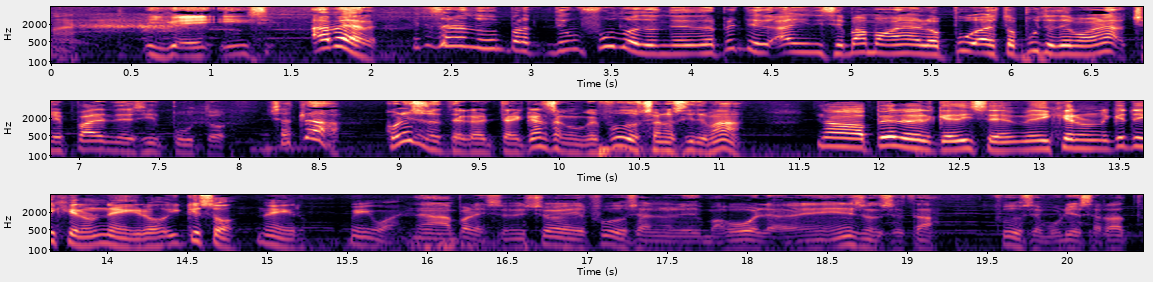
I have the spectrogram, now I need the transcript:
Ah. Y, que- y si- a ver, estás hablando de un, de un fútbol donde de repente alguien dice vamos a ganar a, los pu- a estos putos, tenemos que ganar. Che, paren de decir puto. Ya está. Con eso te, te alcanza con que el fútbol ya no sirve más. No, peor es el que dice, me dijeron, ¿qué te dijeron? Negro. ¿Y qué sos? Negro. Igual. No, para eso. Yo el fútbol ya no le doy más bola. En, en eso ya está. El fútbol se murió hace rato.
